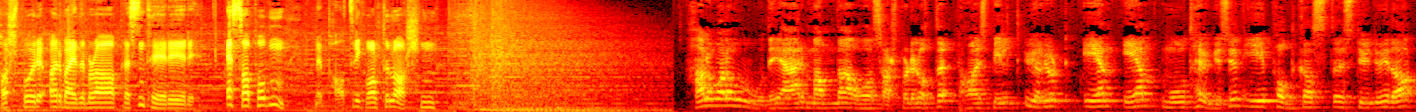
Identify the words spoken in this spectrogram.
Sarpsborg Arbeiderblad presenterer SA-podden med Patrik Walter Larsen. Hallo, hallo. Det er mandag, og Sarpsborg Lotte har spilt uavgjort 1-1 mot Haugesund i podkaststudio i dag.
